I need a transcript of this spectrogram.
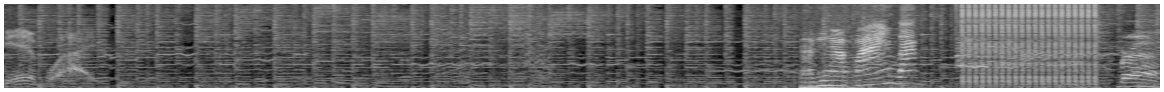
Yeah, boy. Lagi ngapain bang? Bruh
